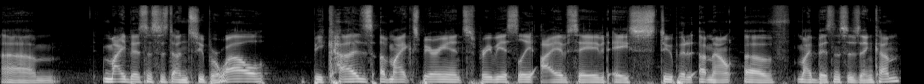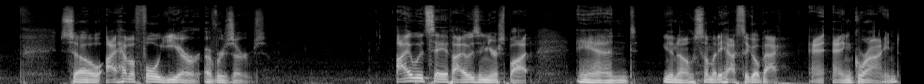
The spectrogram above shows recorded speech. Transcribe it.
Um, my business has done super well because of my experience previously. I have saved a stupid amount of my business's income. So I have a full year of reserves. I would say if I was in your spot and, you know, somebody has to go back and, and grind,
